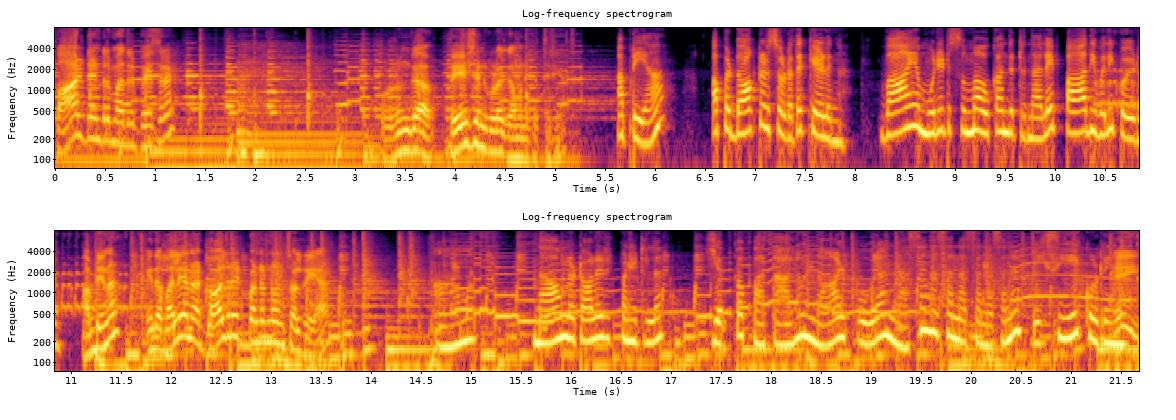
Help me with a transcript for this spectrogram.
பால் டெண்டர் மாதிரி பேசுற? ஒழுங்கா பேஷண்ட் கூட கவனிக்க தெரியாது. அப்படியா? அப்ப டாக்டர் சொல்றத கேளுங்க. வாயை மூடிட்டு சும்மா உட்கார்ந்துட்டு இருந்தாலே பாதி வலி போயிடும். அப்படின்னா இந்த வலியை நான் டாலரேட் பண்ணணும்னு சொல்றியா? ஆமா. நான் உங்களை டாலரேட் பண்ணிட்டுல எப்ப பார்த்தாலும் நாள் பூரா நச நச நச நசன்னு பேசியே கொள்றீங்க.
